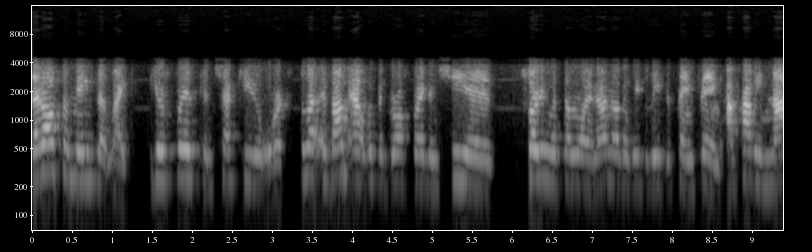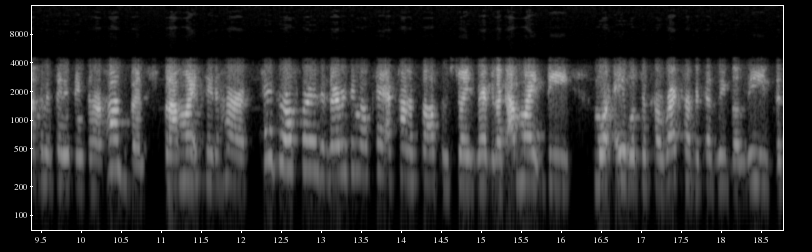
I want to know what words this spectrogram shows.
that also means that like your friends can check you, or so if I'm out with a girlfriend and she is flirting with someone and I know that we believe the same thing, I'm probably not going to say anything to her husband, but I might say to her, hey, girlfriend, is everything okay? I kind of saw some strange behavior. Like I might be more able to correct her because we believe the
